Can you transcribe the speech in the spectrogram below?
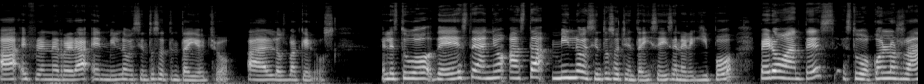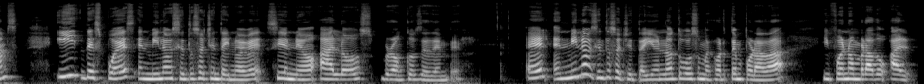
a Efren Herrera en 1978 a los Vaqueros. Él estuvo de este año hasta 1986 en el equipo, pero antes estuvo con los Rams y después en 1989 se unió a los Broncos de Denver. Él en 1981 tuvo su mejor temporada y fue nombrado al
